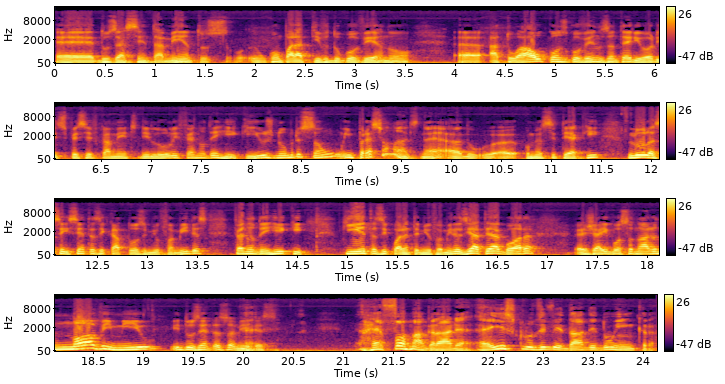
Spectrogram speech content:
é, dos assentamentos, um comparativo do governo uh, atual com os governos anteriores, especificamente de Lula e Fernando Henrique. E os números são impressionantes, né? Do, uh, como eu citei aqui, Lula 614 mil famílias, Fernando Henrique 540 mil famílias e até agora eh, Jair Bolsonaro 9.200 famílias. É. Reforma agrária é exclusividade do INCRA.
